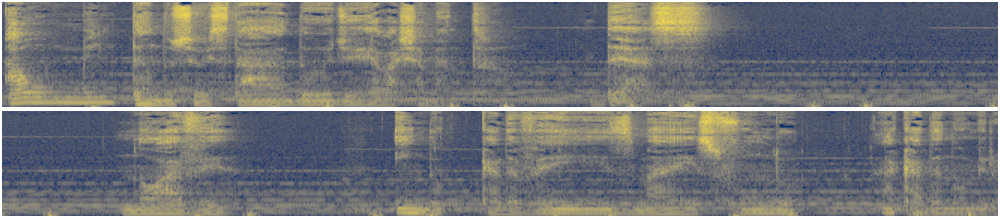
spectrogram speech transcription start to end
aumentando seu estado de relaxamento. Dez, nove, indo cada vez mais fundo a cada número.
